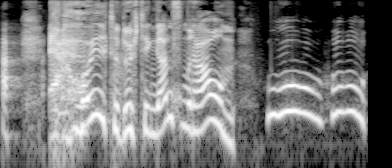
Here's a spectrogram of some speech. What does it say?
Er heulte durch den ganzen Raum. Huhu.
